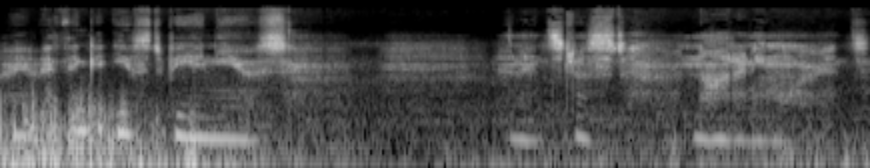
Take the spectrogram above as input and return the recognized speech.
I, I think it used to be in use. And it's just not anymore. It's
